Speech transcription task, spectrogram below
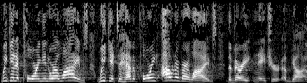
We get it pouring into our lives. We get to have it pouring out of our lives. The very nature of God.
